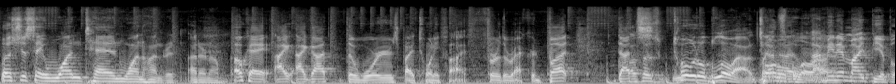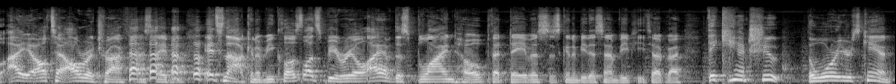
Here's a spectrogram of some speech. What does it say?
let's just say 110, 100. I don't know. Okay, I, I got the Warriors by 25 for the record, but that's Also, total blowout. Total That's- blowout. I mean, it might be a. Bl- I, I'll tell. I'll retract my statement. It's not going to be close. Let's be real. I have this blind hope that Davis is going to be this MVP type guy. They can't shoot. The Warriors can.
